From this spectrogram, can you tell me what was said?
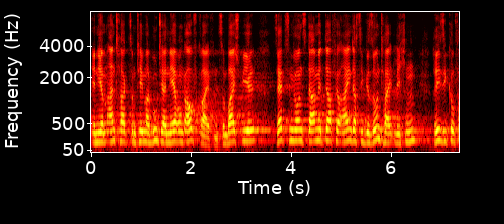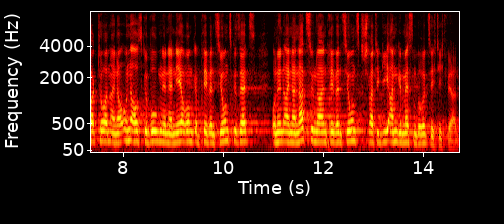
in Ihrem Antrag zum Thema gute Ernährung aufgreifen. Zum Beispiel setzen wir uns damit dafür ein, dass die gesundheitlichen Risikofaktoren einer unausgewogenen Ernährung im Präventionsgesetz und in einer nationalen Präventionsstrategie angemessen berücksichtigt werden.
